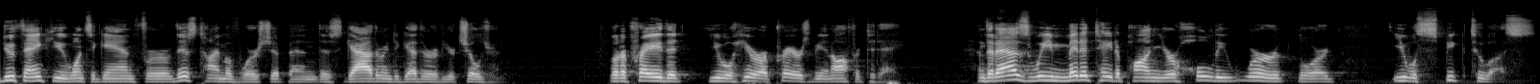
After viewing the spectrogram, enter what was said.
do thank you once again for this time of worship and this gathering together of your children. Lord, I pray that you will hear our prayers being offered today. And that as we meditate upon your holy word, Lord, you will speak to us.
